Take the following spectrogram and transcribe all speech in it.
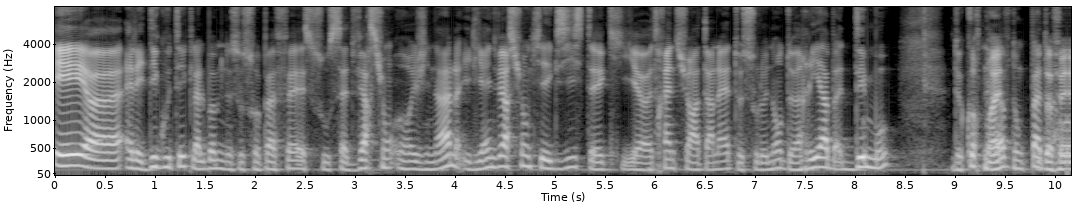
Et elle est dégoûtée que l'album ne se soit pas fait sous cette version originale. Il y a une version qui existe et qui traîne sur Internet sous le nom de Rehab Demo de Courtney Ouais, Love, donc pas de fait.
